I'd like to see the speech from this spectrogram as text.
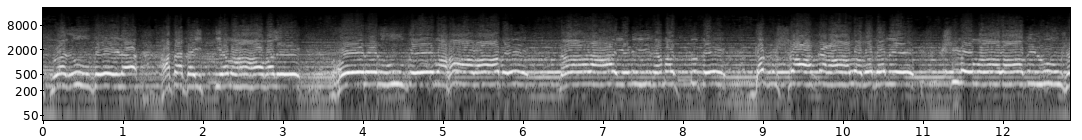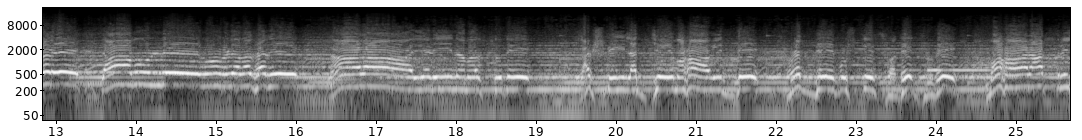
స్వరూపేణ హతదైత్యమావలే ఘోరూపే మహారావే നാരായണീ നമസ്തുതേ ദംശാകരാളവതലേ ശിവമാലാവിഭൂഷണേ ചാമുണ്ടേ മുരളവധരേ നാരായണീ നമസ്തുതേ ലക്ഷ്മി ലജ്ജേ മഹാവിദ്യേ ശ്രദ്ധേ പുഷ്ടി സ്വതേ ധ്രുവേ മഹാരാത്രി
